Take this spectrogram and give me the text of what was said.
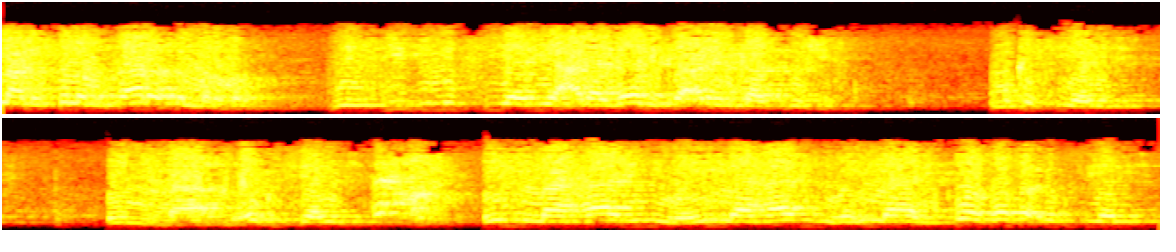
lla alay slam taaratan marmar. Yaziidu mid siyaadiya calaa dalika arrinkaas dushiisa mu ka siyaadin jir? Ima muxuu ku siyaadin jir? Ima haadihi wa ima haadihi wa ima haadihi. Kuwa soo socda ku siyaadin jir.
